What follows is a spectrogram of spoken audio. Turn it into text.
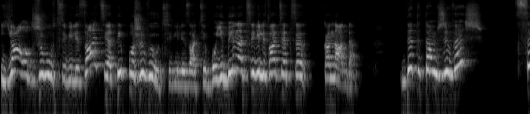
Я от живу в цивілізації, а ти поживи у цивілізації, бо єдина цивілізація це Канада. Де ти там живеш? Це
